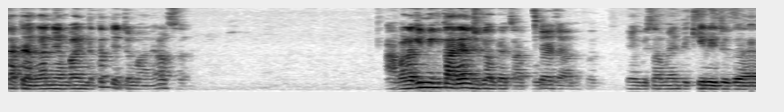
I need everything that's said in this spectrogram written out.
cadangan yang paling deket ya cuma Nelson apalagi Mkhitaryan juga udah cabut Dia cabut. yang bisa main di kiri juga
